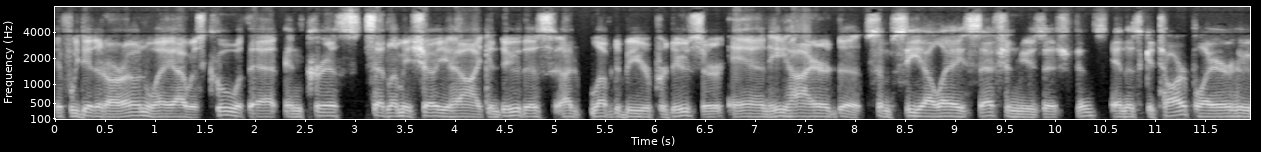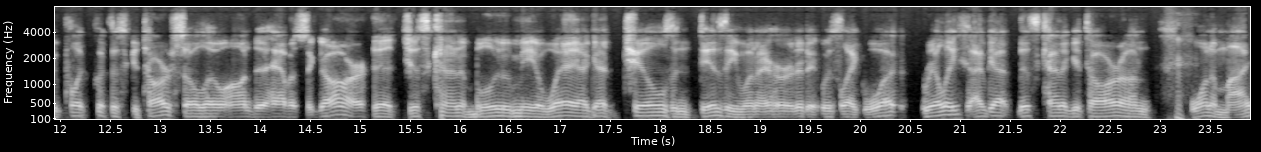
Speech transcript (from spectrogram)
if we did it our own way, I was cool with that. And Chris said, Let me show you how I can do this. I'd love to be your producer. And he hired uh, some CLA session musicians and this guitar player who put, put this guitar solo on to Have a Cigar that just kind of blew me away. I got chills and dizzy when I heard it. It was like, What? Really? I've got this kind of guitar on one of my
